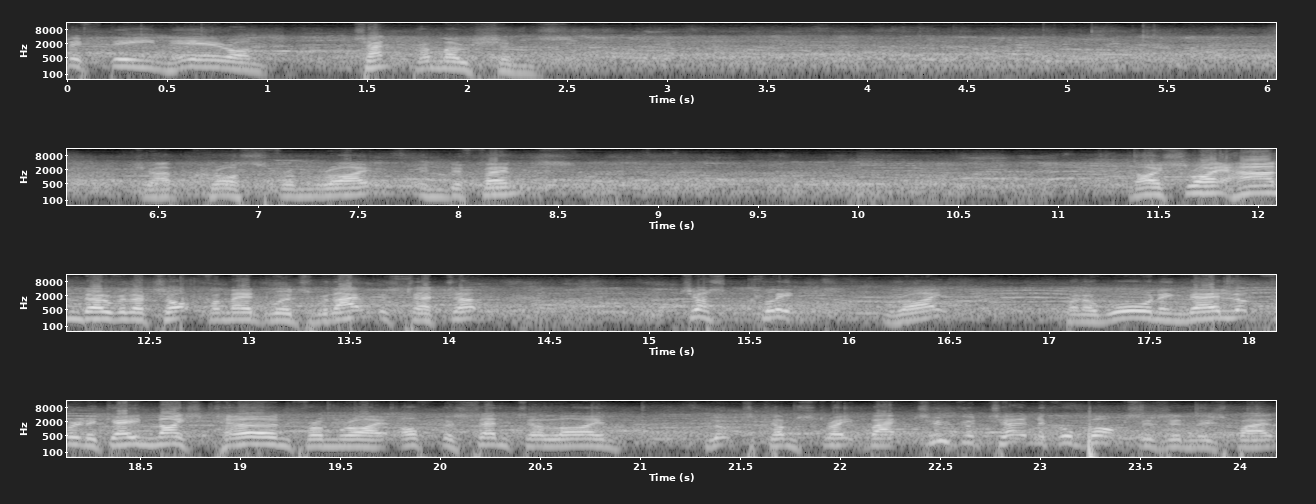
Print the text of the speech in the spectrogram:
15 here on Tank Promotions. Jab cross from Wright in defence. Nice right hand over the top from Edwards without the setup. Just clipped Wright. But a warning there. Look for it again. Nice turn from Wright off the centre line. Look to come straight back. Two good technical boxers in this bout.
